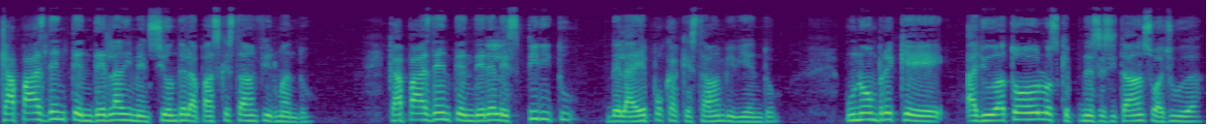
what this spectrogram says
capaz de entender la dimensión de la paz que estaban firmando, capaz de entender el espíritu de la época que estaban viviendo, un hombre que ayudó a todos los que necesitaban su ayuda,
